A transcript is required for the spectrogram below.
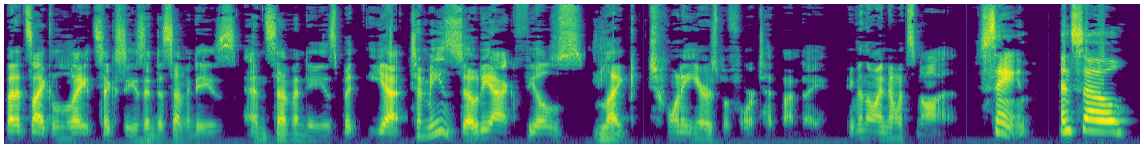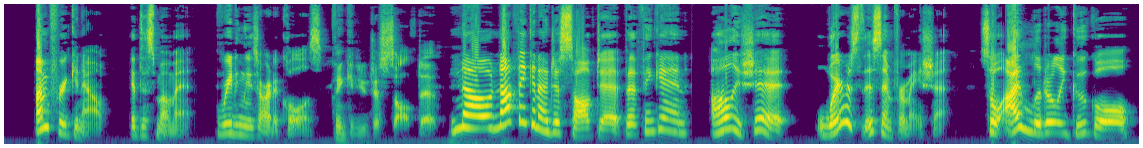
but it's like late 60s into 70s and 70s. But yeah, to me, Zodiac feels like 20 years before Ted Bundy, even though I know it's not. Same. And so I'm freaking out at this moment reading these articles. Thinking you just solved it. No, not thinking I just solved it, but thinking, holy shit, where's this information? So I literally Google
